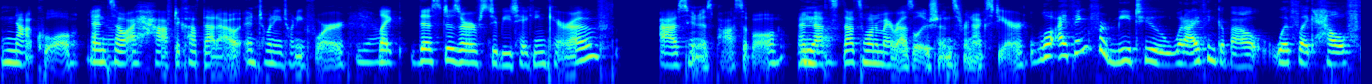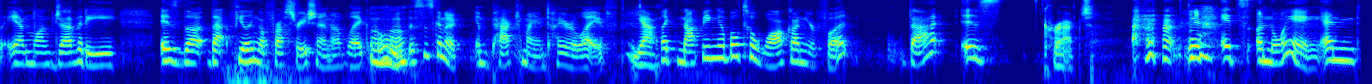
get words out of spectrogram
not cool. Yeah. And so I have to cut that out in 2024. Yeah. Like this deserves to be taken care of as soon as possible. And Yeah. that's that's one of my resolutions for next year. Well, I think for me too, what I think about with like health and longevity is the that feeling of frustration of like, oh, mm-hmm. this is gonna impact my entire life. Yeah. Like not being able to walk on your foot, that is correct. it's annoying. And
